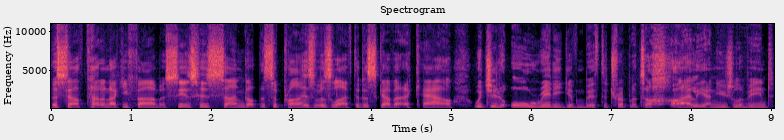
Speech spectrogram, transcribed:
A South Taranaki farmer says his son got the surprise of his life to discover a cow which had already given birth to triplets, a highly unusual event,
